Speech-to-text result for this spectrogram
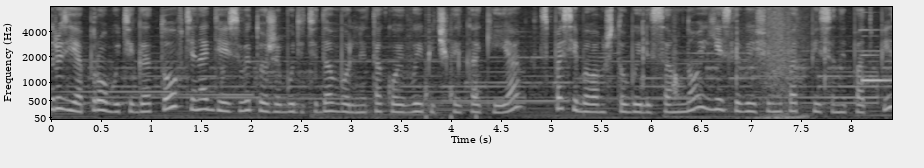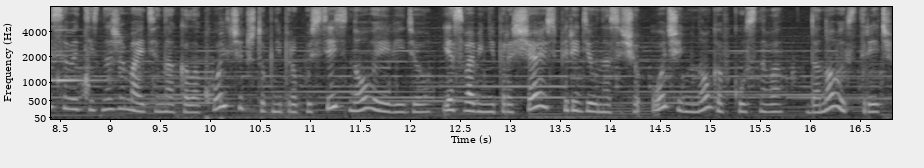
Друзья, пробуйте, готовьте. Надеюсь, вы тоже будете довольны такой выпечкой, как и я. Спасибо вам, что были со мной. Если вы еще не подписаны, подписывайтесь. Нажимайте на колокольчик, чтобы не пропустить новые видео. Я с вами не прощаюсь. Впереди у нас еще очень много вкусного. До новых встреч!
